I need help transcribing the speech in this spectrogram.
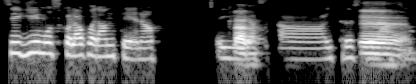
seguimos con la cuarentena. Y claro. hasta el 3 de marzo. Eh,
